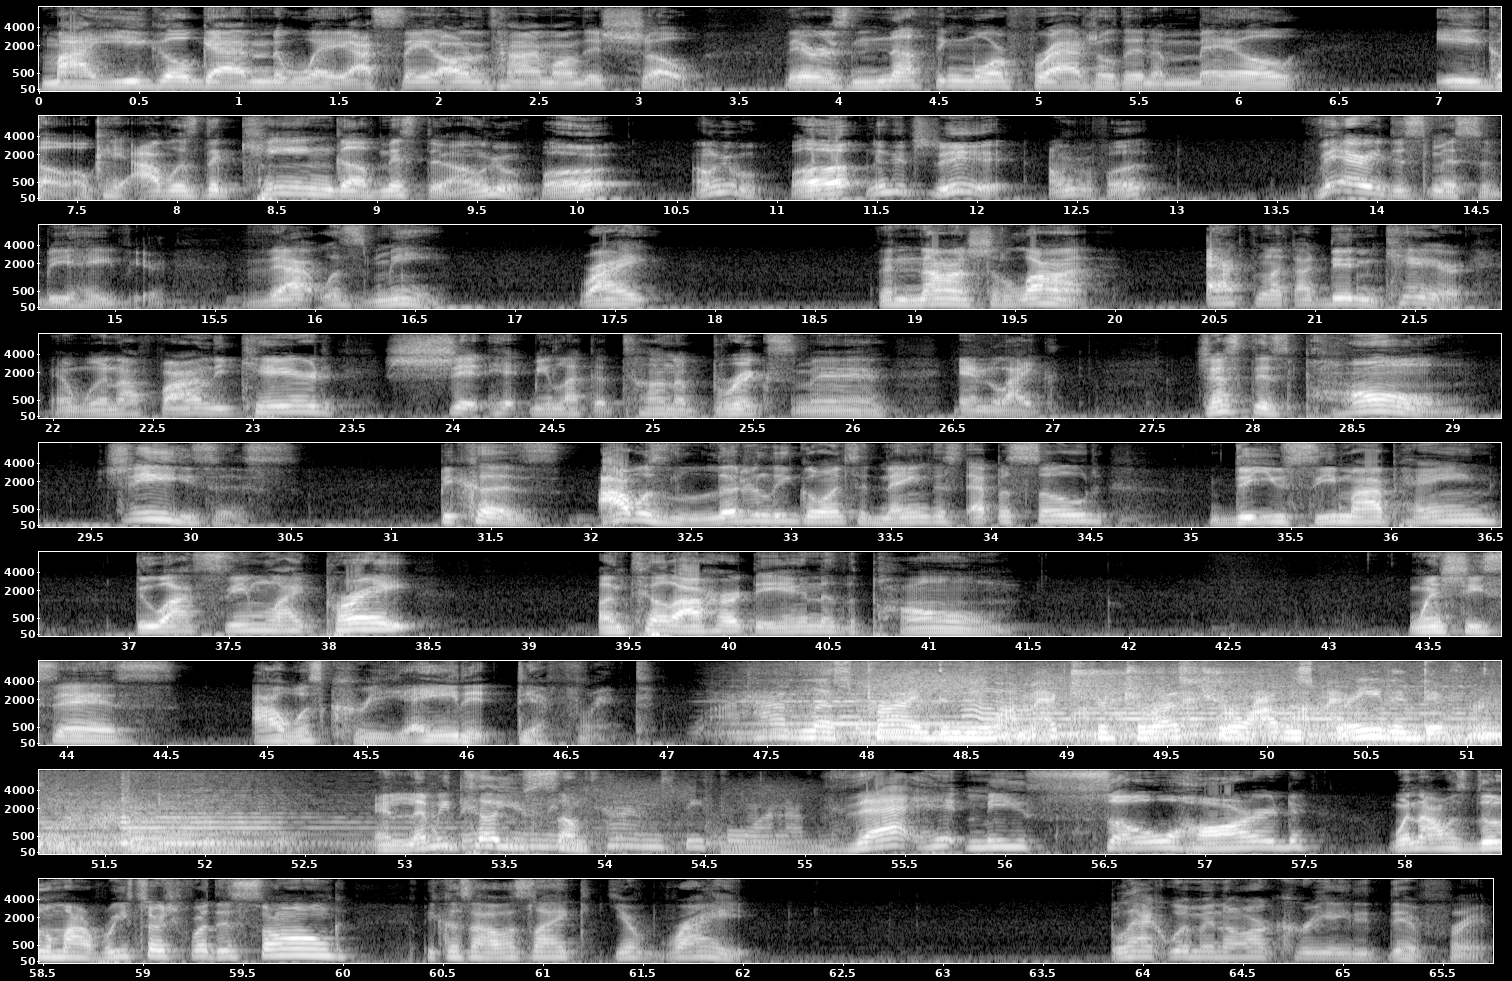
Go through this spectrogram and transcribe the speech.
My ego got in the way. I say it all the time on this show. There is nothing more fragile than a male ego. Okay, I was the king of Mister. I don't give a fuck. I don't give a fuck, nigga. Shit. Don't give a fuck. Very dismissive behavior. That was me, right? The nonchalant, acting like I didn't care. And when I finally cared, shit hit me like a ton of bricks, man. And like, just this poem, Jesus. Because I was literally going to name this episode, Do You See My Pain? Do I Seem Like Prey? Until I heard the end of the poem when she says, I was created different. I have less pride than you. I'm extraterrestrial. I was created different. And let me tell you something. That hit me so hard when I was doing my research for this song because I was like, you're right. Black women are created different.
